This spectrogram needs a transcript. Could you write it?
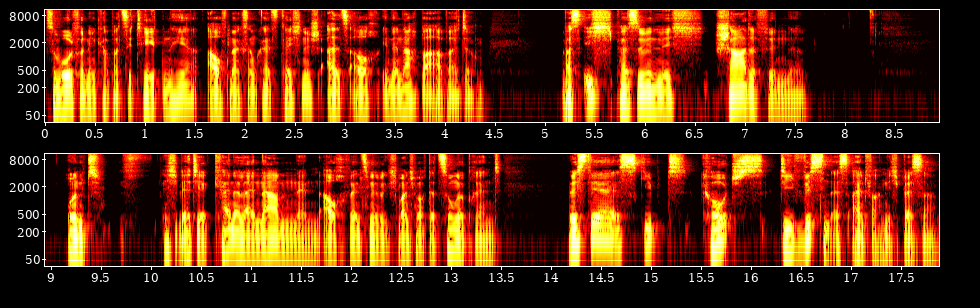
Sowohl von den Kapazitäten her, aufmerksamkeitstechnisch, als auch in der Nachbearbeitung. Was ich persönlich schade finde und ich werde hier keinerlei Namen nennen, auch wenn es mir wirklich manchmal auf der Zunge brennt. Wisst ihr, es gibt Coaches, die wissen es einfach nicht besser.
